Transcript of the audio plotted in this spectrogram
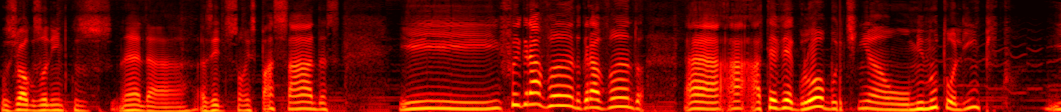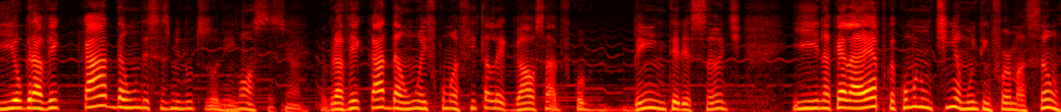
os Jogos Olímpicos, né? Das edições passadas. E fui gravando, gravando. A, a, a TV Globo tinha o Minuto Olímpico. E eu gravei cada um desses minutos olímpicos. Nossa senhora. Eu gravei cada um, aí ficou uma fita legal, sabe? Ficou bem interessante. E naquela época, como não tinha muita informação,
